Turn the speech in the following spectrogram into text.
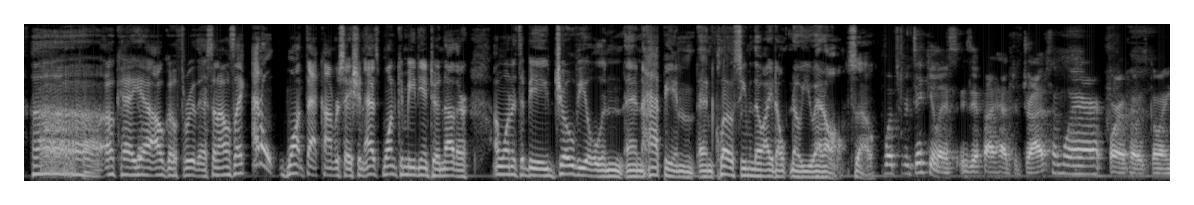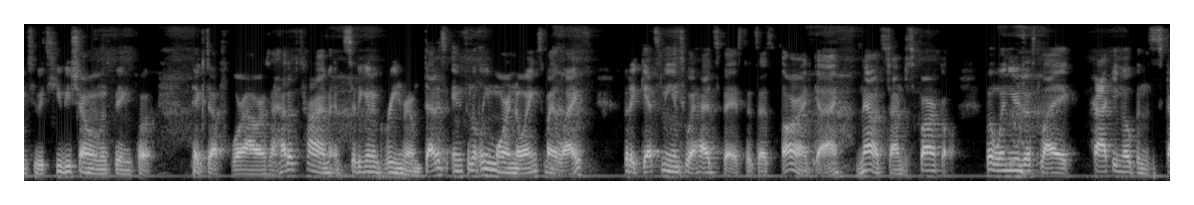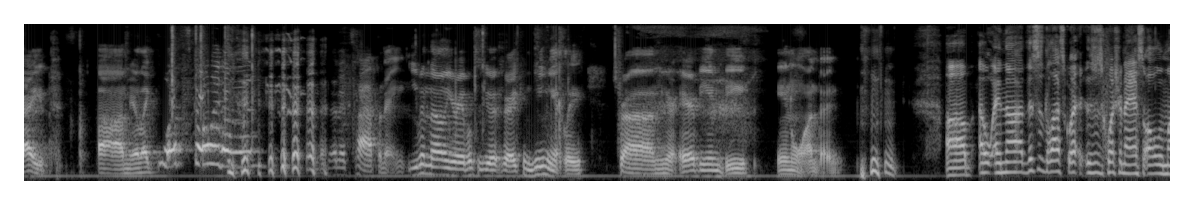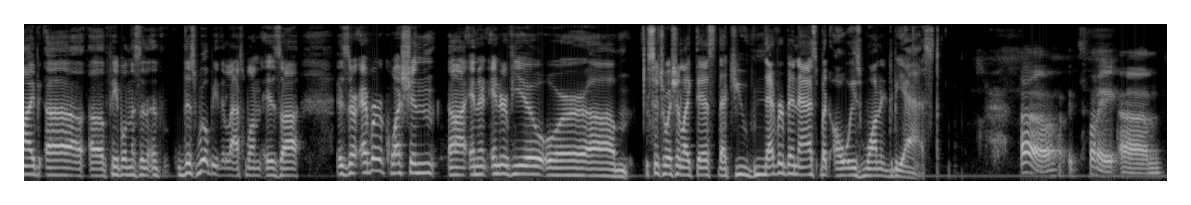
uh, okay, yeah, I'll go through this. And I was like, I don't want that conversation as one comedian to another. I want it to be jovial and, and happy and, and close, even though I don't know you at all. So what's ridiculous is if I had to drive somewhere or if I was going to a TV show and was being put picked up four hours ahead of time and sitting in a green room, that is infinitely more annoying to my life, but it gets me into a headspace that says, all right, guy, now it's time to sparkle. But when you're just like cracking open Skype um, you're like, what's going on? and it's happening, even though you're able to do it very conveniently from your Airbnb in London. um, oh, and uh, this is the last question. This is a question I ask all of my uh, uh, people, and this is, this will be the last one. Is uh, is there ever a question uh, in an interview or um, situation like this that you've never been asked but always wanted to be asked? Oh, it's funny. Um,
